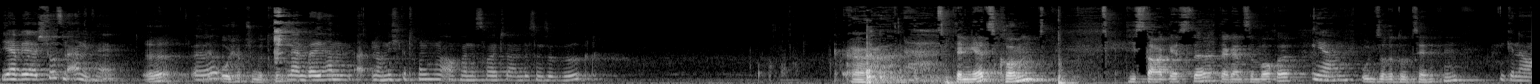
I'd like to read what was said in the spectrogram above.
Ja, wir stoßen an, hey. Äh? Oh, ich habe schon getrunken. Nein, weil wir haben noch nicht getrunken, auch wenn es heute ein bisschen so wirkt. Denn jetzt kommen die Stargäste der ganzen Woche, Ja, unsere Dozenten. genau.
